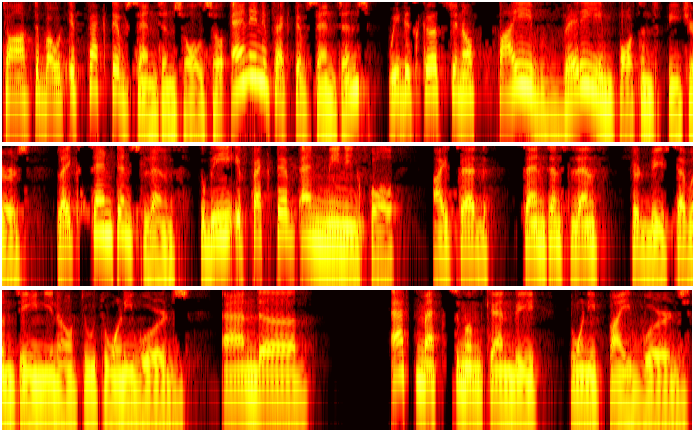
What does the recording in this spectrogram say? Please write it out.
talked about effective sentence also. And ineffective sentence we discussed you know five very important features like sentence length to be effective and meaningful. I said sentence length should be 17 you know to 20 words. And at maximum can be 25 words.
